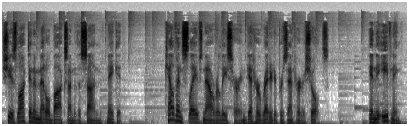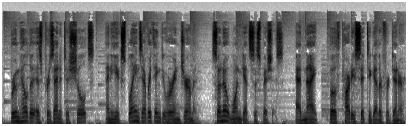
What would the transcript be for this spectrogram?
She is locked in a metal box under the sun, naked. Calvin's slaves now release her and get her ready to present her to Schultz. In the evening, Broomhilda is presented to Schultz, and he explains everything to her in German, so no one gets suspicious. At night, both parties sit together for dinner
